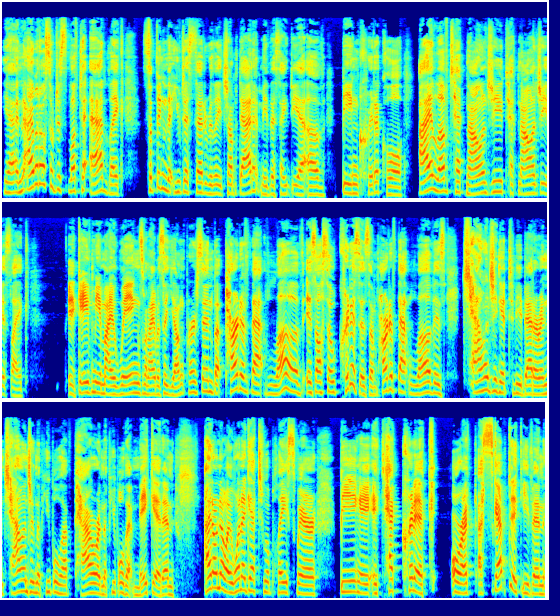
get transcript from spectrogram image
Yeah. And I would also just love to add like something that you just said really jumped out at me this idea of being critical. I love technology. Technology is like, it gave me my wings when I was a young person, but part of that love is also criticism. Part of that love is challenging it to be better and challenging the people who have power and the people that make it. And I don't know. I want to get to a place where being a, a tech critic or a, a skeptic even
